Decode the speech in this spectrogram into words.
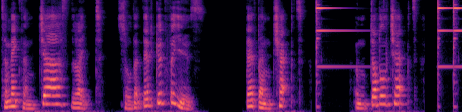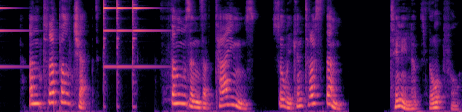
to make them just right so that they're good for use. They've been checked and double checked and triple checked thousands of times so we can trust them. Tilly looked thoughtful.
